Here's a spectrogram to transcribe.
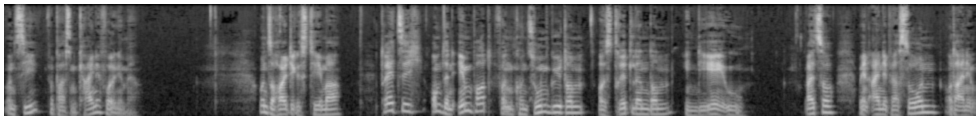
und Sie verpassen keine Folge mehr. Unser heutiges Thema dreht sich um den Import von Konsumgütern aus Drittländern in die EU. Also, wenn eine Person oder eine,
